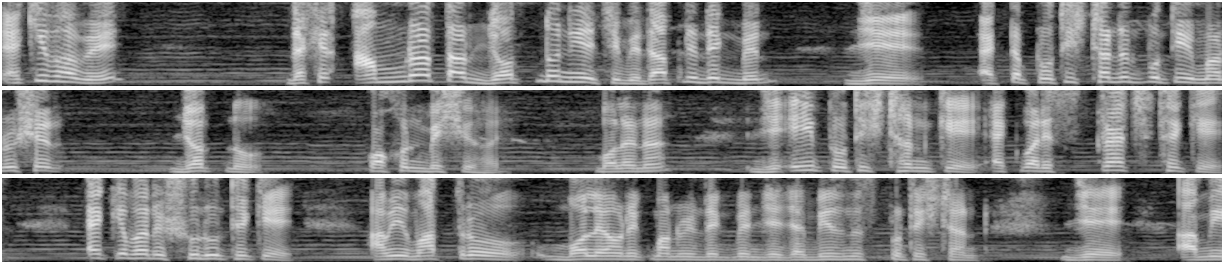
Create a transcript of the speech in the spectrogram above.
একইভাবে দেখেন, আমরা তার যত্ন নিয়েছি বেদ। আপনি দেখবেন যে একটা প্রতিষ্ঠানের প্রতি মানুষের যত্ন কখন বেশি হয়? বলে না? যে এই প্রতিষ্ঠানকে একবারে স্ক্র্যাচ থেকে, একেবারে শুরু থেকে আমি মাত্র বলে অনেক মানুষ দেখবেন যে যা বিজনেস প্রতিষ্ঠান, যে আমি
